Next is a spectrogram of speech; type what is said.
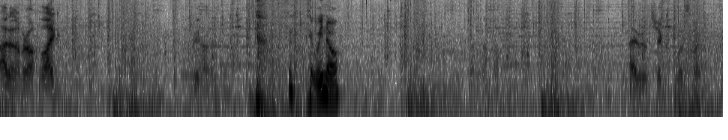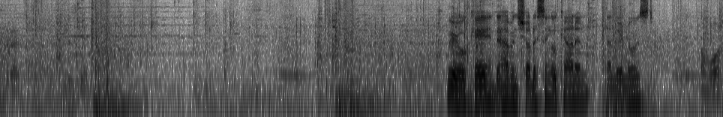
I don't know, bro. Like 300 ping. we know. Check what's my internet in this game. We're okay. They haven't shot a single cannon and they're nosed. I'm walking.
